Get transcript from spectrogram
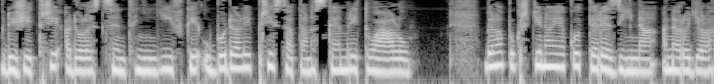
když ji tři adolescentní dívky ubodali při satanském rituálu. Byla pokřtěna jako Terezína a narodila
